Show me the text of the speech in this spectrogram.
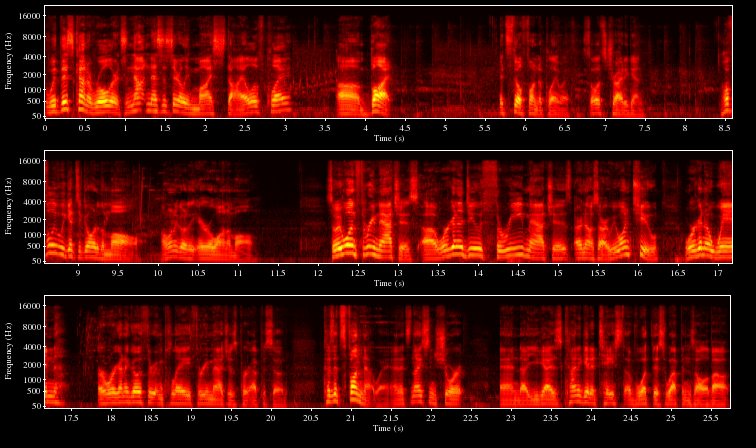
with this kind of roller, it's not necessarily my style of play, um, but it's still fun to play with. So let's try it again. Hopefully we get to go to the mall. I want to go to the Arowana Mall. So we won three matches. Uh, we're going to do three matches. Or no, sorry. We won two. We're going to win, or we're going to go through and play three matches per episode. Because it's fun that way. And it's nice and short. And uh, you guys kind of get a taste of what this weapon's all about.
